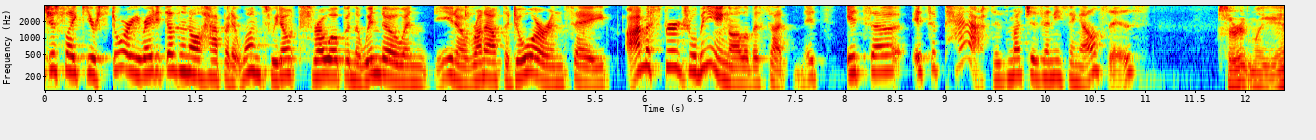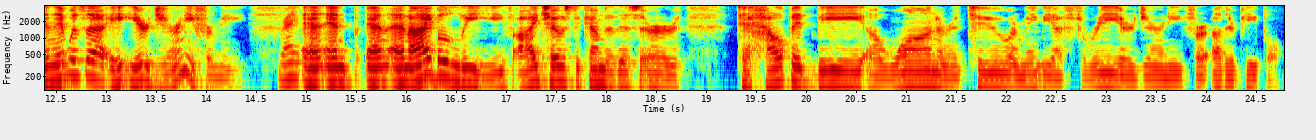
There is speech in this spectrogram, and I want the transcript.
Just like your story, right? It doesn't all happen at once. We don't throw open the window and, you know, run out the door and say, "I'm a spiritual being" all of a sudden. It's it's a it's a path as much as anything else is. Certainly. And it was a 8-year journey for me Right. And, and and and I believe I chose to come to this earth to help it be a one or a two or maybe a three year journey for other people.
